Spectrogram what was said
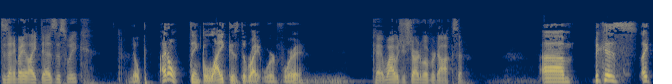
Does anybody like Dez this week? Nope. I don't think like is the right word for it. Okay, why would you start him over Doctson? Um, because like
